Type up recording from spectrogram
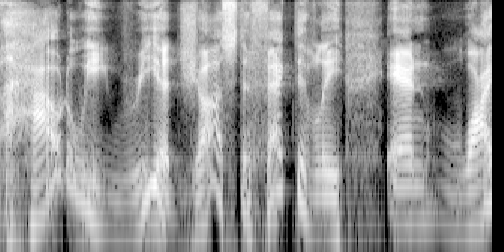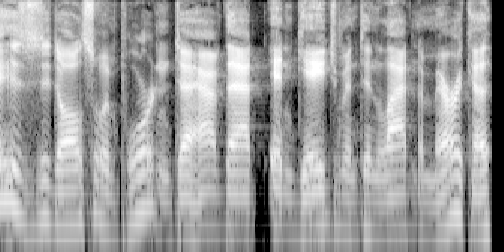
how do we readjust effectively? And why is it also important to have that engagement in Latin America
